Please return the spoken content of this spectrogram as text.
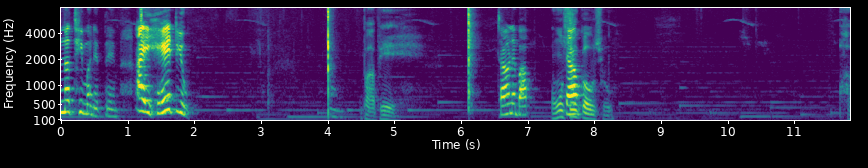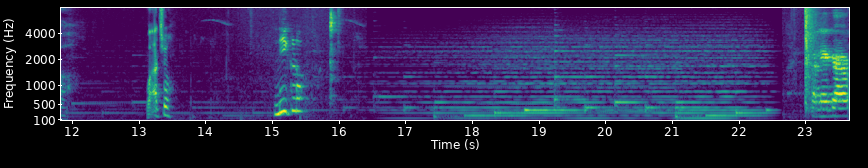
નથી મને પ્રેમ. આઈ હેટ યુ ભાભી. જાઓ ને બાપ. હું શું કહું છું? હા. વાંચો. નીકળો. તને ખાવ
